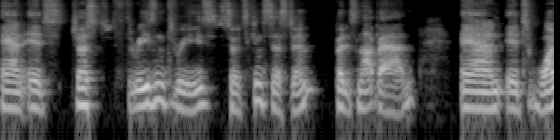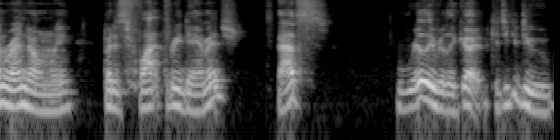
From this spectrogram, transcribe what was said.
and it's just threes and threes, so it's consistent, but it's not bad, and it's one rend only, but it's flat three damage. That's really really good because you could do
